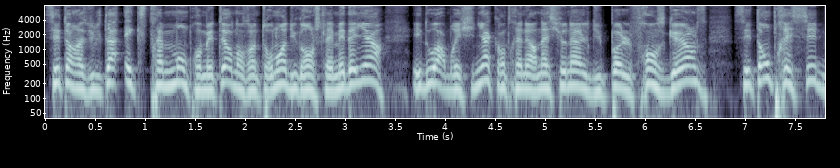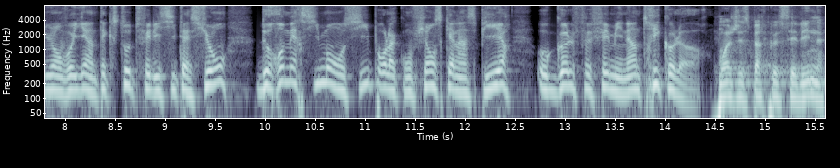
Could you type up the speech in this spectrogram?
c'est un résultat extrêmement prometteur dans un tournoi du Grand Chelem. Et d'ailleurs, Édouard Bréchignac, entraîneur national du pôle France Girls, s'est empressé de lui envoyer un texto de félicitations, de remerciements aussi pour la confiance qu'elle inspire au golf féminin tricolore. Moi, j'espère que Céline,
